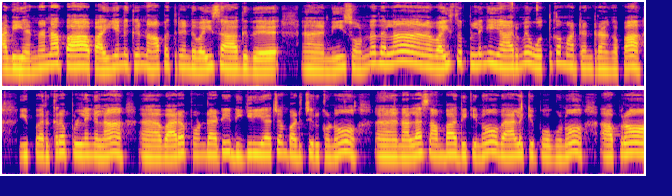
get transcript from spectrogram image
அது என்னன்னாப்பா பையனுக்கு 42 ரெண்டு வயசு ஆகுது நீ சொன்னதெல்லாம் வயசு பிள்ளைங்க யாருமே ஒத்துக்க மாட்டேன்றாங்கப்பா. இப்போ இருக்கிற பிள்ளைங்கலாம் வர பொண்டாட்டி டிகிரியாச்சும் படிச்சிருக்கணும். அஹ், நல்லா சம்பாதிக்கணும் வேலைக்கு போகணும். அப்புறம்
